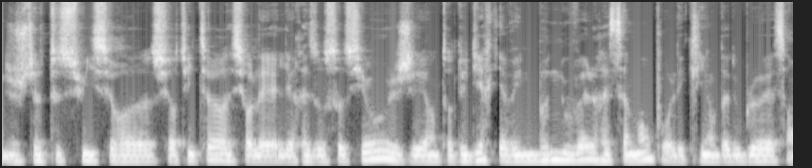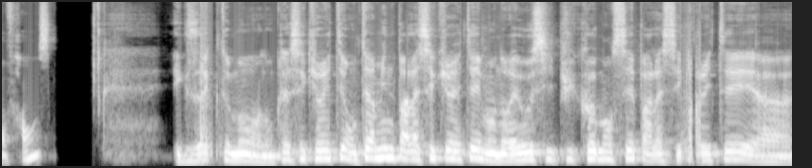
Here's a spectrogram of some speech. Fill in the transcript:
je te suis sur, sur Twitter et sur les, les réseaux sociaux. J'ai entendu dire qu'il y avait une bonne nouvelle récemment pour les clients d'AWS en France. Exactement. Donc la sécurité, on termine par la sécurité, mais on aurait aussi pu commencer par la sécurité, euh,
